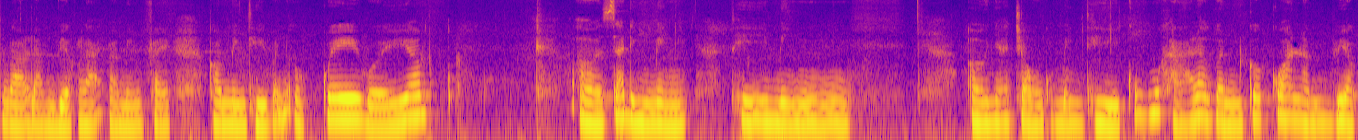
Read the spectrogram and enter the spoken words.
vào làm việc lại và mình phải còn mình thì vẫn ở quê với uh, uh, gia đình mình. Thì mình ở nhà chồng của mình thì cũng khá là gần cơ quan làm việc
